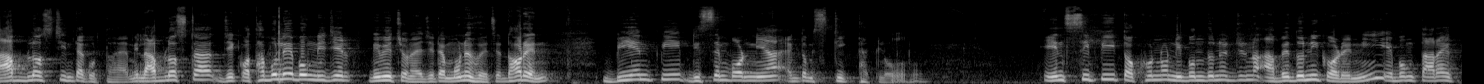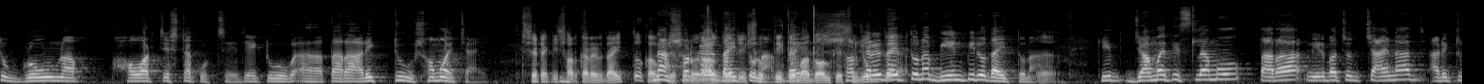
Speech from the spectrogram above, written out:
লাভ লস চিন্তা করতে হয়। আমি লাভ লসটা যে কথা বলে এবং নিজের বিবেচনায় যেটা মনে হয়েছে। ধরেন বিএনপি ডিসেম্বর নিয়ে একদম স্টিক থাকল। এনসিপি তখনও নিবন্ধনের জন্য আবেদনই করেনি এবং তারা একটু গ্রোন আপ হওয়ার চেষ্টা করছে যে একটু তারা আরেকটু সময় চায়। সেটা কি সরকারের দায়িত্ব? না সরকারের দায়িত্ব না। দলকে সরকারের দায়িত্ব না বিএনপিরও দায়িত্ব না। কিন্তু জামায়াত ইসলামও তারা নির্বাচন চায় না আরেকটু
